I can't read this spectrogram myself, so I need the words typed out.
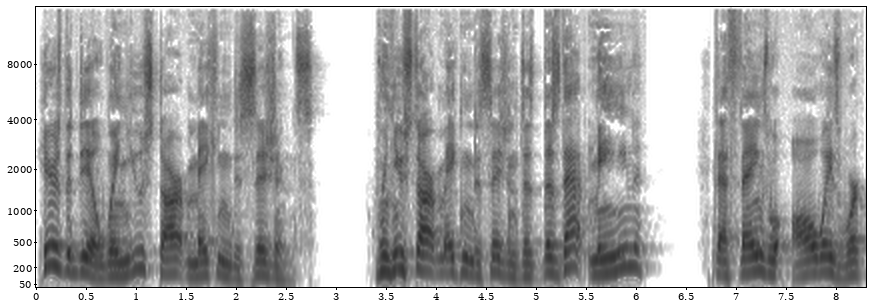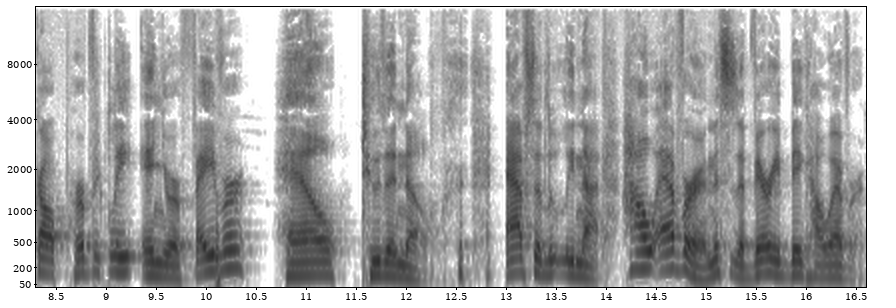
Here's the deal when you start making decisions, when you start making decisions, does, does that mean that things will always work out perfectly in your favor? Hell to the no. Absolutely not. However, and this is a very big however,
